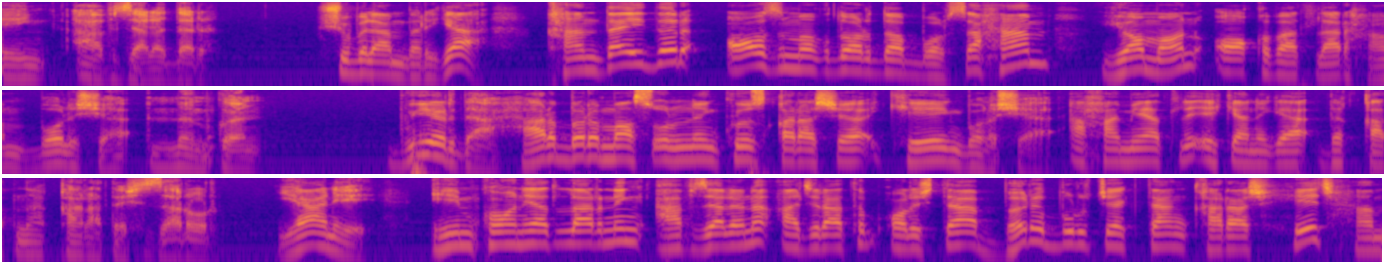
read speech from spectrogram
eng afzalidir. Shu bilan birga qandaydir oz miqdorda bo'lsa ham yomon oqibatlar ham bo'lishi mumkin. Bu yerda har bir mas'ulning ko'z qarashi keng bo'lishi ahamiyatli ekaniga diqqatni qaratish zarur. Ya'ni imkoniyatlarning afzalini ajratib olishda bir burchakdan qarash hech ham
